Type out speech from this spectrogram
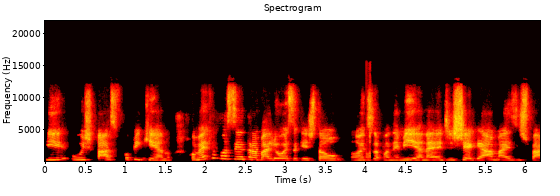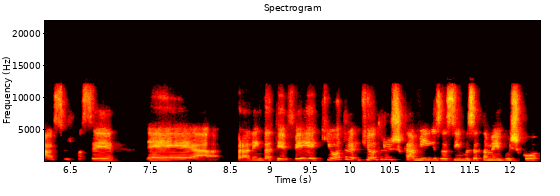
e o espaço ficou pequeno. Como é que você trabalhou essa questão antes da pandemia, né, de chegar a mais espaços? Você é, para além da TV, que, outra, que outros caminhos assim você também buscou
